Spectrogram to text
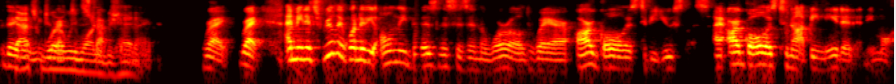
They're that's where we want to be heading. Right, right. I mean, it's really one of the only businesses in the world where our goal is to be useless. Our goal is to not be needed anymore.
